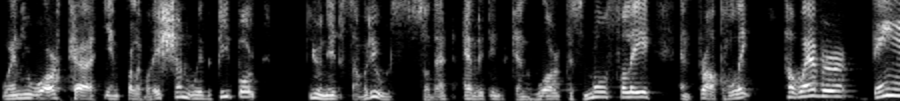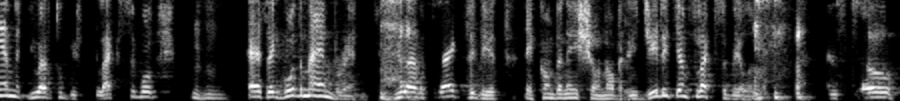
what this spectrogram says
when you work uh, in collaboration with people, you need some rules so that everything can work smoothly and properly. However, then you have to be flexible. Mm-hmm. As a good membrane, you have to exhibit a combination of rigidity and flexibility. and so,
